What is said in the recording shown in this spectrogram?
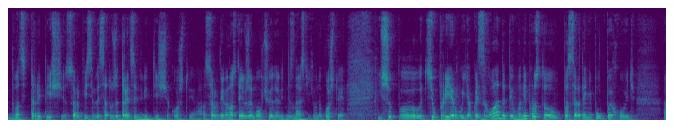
23 тисячі, 4080 вже 32 тисячі коштує. А 4090 я вже мовчу, я навіть не знаю, скільки воно коштує. І щоб е, цю прірву якось згладити, вони просто посередині повпихують е,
